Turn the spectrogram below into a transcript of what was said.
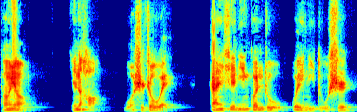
朋友，您好，我是周伟，感谢您关注为你读诗。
